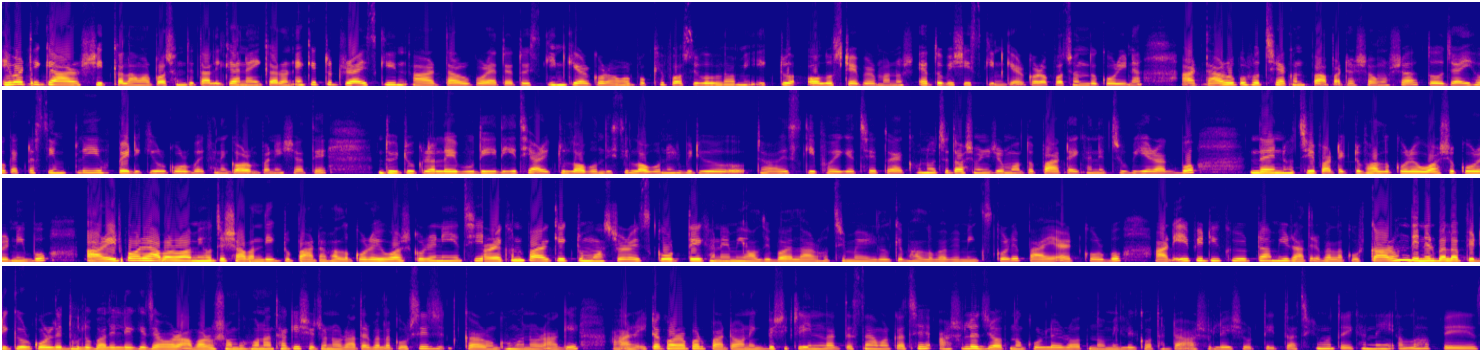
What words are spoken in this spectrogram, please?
এবার থেকে আর শীতকাল আমার পছন্দের তালিকায় নাই, কারণ একে তো ড্রাই স্কিন আর তার উপর এত এত স্কিন কেয়ার করা আমার পক্ষে পসিবল না। আমি একটু অলস টাইপের মানুষ, এত বেশি স্কিন কেয়ার করা পছন্দ করি না। আর তার উপর হচ্ছে এখন পা পাটার সমস্যা। তো যাই হোক, একটা সিম্পলি পেডিকিউর করব এখানে গরম পানির সাথে। দুই টুকরা লেবু দিয়ে দিয়েছি আর একটু লবণ দিচ্ছি লবণের ভিডিওটা স্কিপ হয়ে গেছে। তো এখন হচ্ছে দশ মিনিটের মতো পাটা এখানে চুবিয়ে রাখব। দেন হচ্ছে পাটা একটু ভালো করে ওয়াশও করে নিব। আর এরপরে আবারও আমি হচ্ছে সাবান দিয়ে একটু পাটা ভালো করে ওয়াশ করে নিয়েছি। আর এখন পাকে একটু ময়শ্চারাইজ করতে এখানে আমি অলিভ অয়েল আর হচ্ছে মেরিলকে ভালোভাবে মিক্স করে পায়ে অ্যাড করব। আর এই পেডিকিউরটা আমি রাতের বেলা করি কারণ দিনের বেলা পেডিকিউর করলে ধুলোবালি লেগে যাওয়ার আবারও সম্ভাবনা থাকে, সেজন্য রাতের বেলা করছি কারণ ঘুমানোর আগে। আর এটা করার পর পাটা অনেক বেশি ক্লিন লাগতেছে আমার কাছে। আসলে যত্ন করলে রত্ন মিলে কথাটা আসলেই সত্যি। তো আজকের মতো এখানেই, আল্লাহ হাফেজ।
